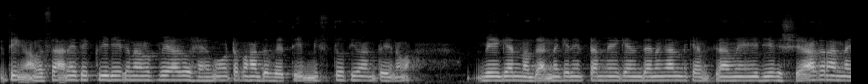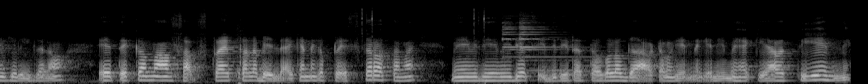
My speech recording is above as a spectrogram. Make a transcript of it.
ඉතින් අවසානයේ තෙක් වීඩියෝ එක නරඹපු යාළුවෝ හැමෝටම හද වෙතින් ස්තුතිවන්ත වෙනවා. මේ ගැන නොදන්න කෙනෙක්ට මේ ගැන දැනගන්න කැමති නම් මේ වීඩියෝ එක ෂෙයා කරන්නයි කියලා ඉල්ලනවා. ඒත් එක්කම ආව සබ්ස්ක්‍රයිබ් කරලා බෙල් අයිකන් එක ප්‍රෙස් කරොත් තමයි මේ විදිහේ වීඩියෝස් ඉදිරියටත් ඔයගොල්ලෝ ගාවටම ගෙන්න ගැනීම හැකියාව තියෙන්නේ.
